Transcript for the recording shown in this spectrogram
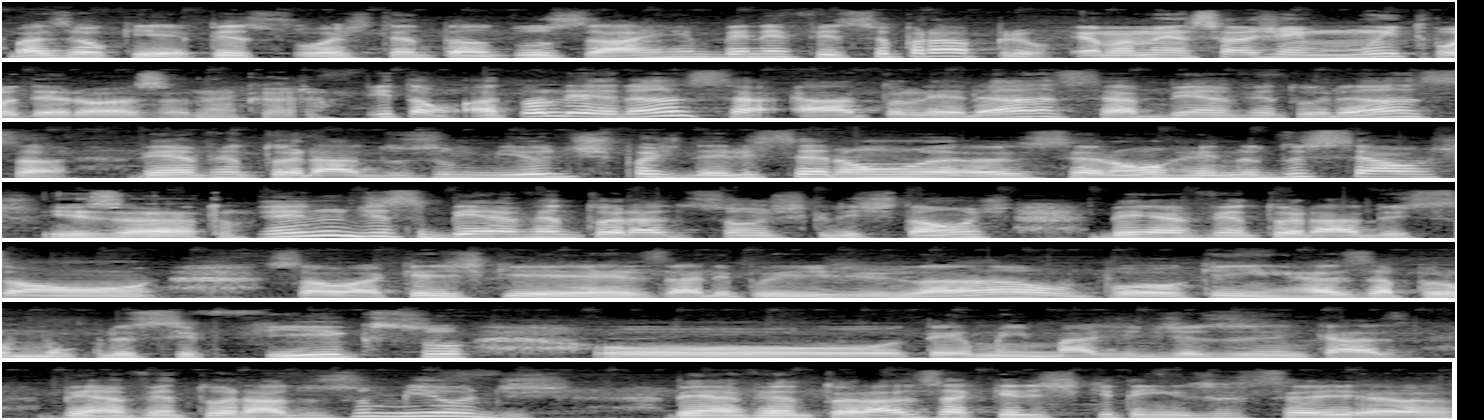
Mas é o quê? Pessoas tentando usar em benefício próprio. É uma mensagem muito poderosa, né, cara? Então, a tolerância, a tolerância, a bem-aventurança, bem-aventurados humildes, pois deles serão, eh, serão o reino dos céus. Exato. Ele não disse bem-aventurados são os cristãos, bem-aventurados são, são aqueles que rezarem por Islã, por quem reza por um crucifixo, ou tem uma imagem de Jesus em casa. Bem-aventurados humildes. Bem-aventurados aqueles que têm eh,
